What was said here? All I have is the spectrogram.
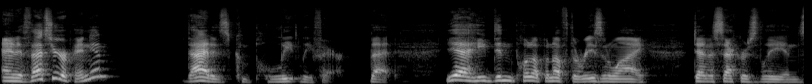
And if that's your opinion, that is completely fair. That, yeah, he didn't put up enough. The reason why Dennis Eckersley and,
